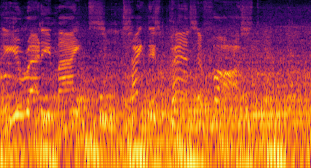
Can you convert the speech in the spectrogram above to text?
Are you ready, mates? Take this panzer fast.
